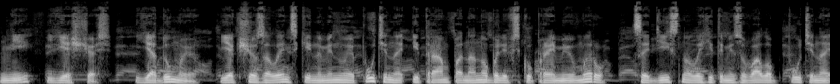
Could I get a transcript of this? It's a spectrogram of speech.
ні, є щось. Я думаю, якщо Зеленський номінує Путіна і Трампа на Нобелівську премію миру, це дійсно легітимізувало б Путіна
